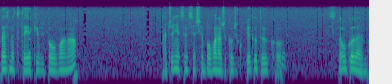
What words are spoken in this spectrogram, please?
Wezmę tutaj jakiegoś bałwana. Znaczy nie w tym sensie bałwana, że kogoś głupiego, tylko Snow Golema.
